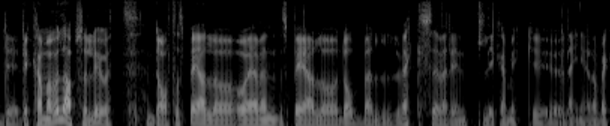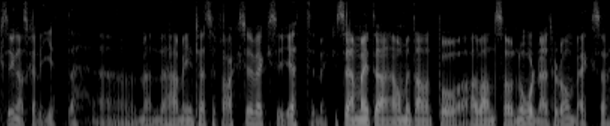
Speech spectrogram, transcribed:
Det, det kan man väl absolut. Dataspel och, och även spel och dobbel växer väl inte lika mycket längre. De växer ju ganska lite. Eh, men det här med intresse för aktier växer ju jättemycket. Ser man inte om ett annat på Avanza och Nordnet hur de växer.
